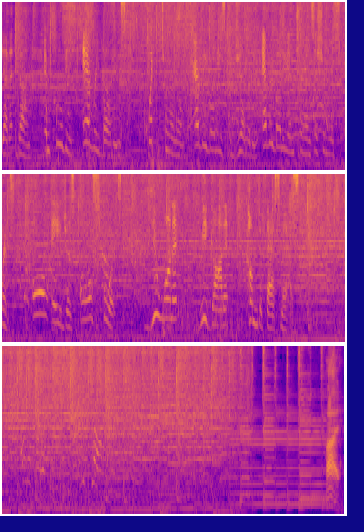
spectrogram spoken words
Get it done, improving everybody's quick turnover, everybody's agility, everybody in transitional sprints, all ages, all sports. You want it, we got it. Come to Fast Mass. Hi,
